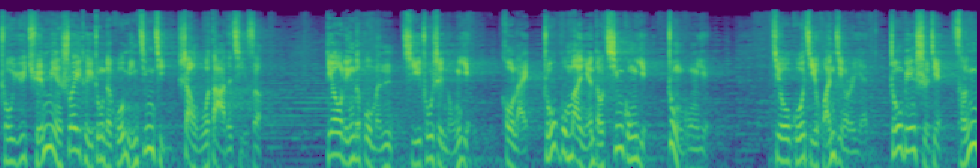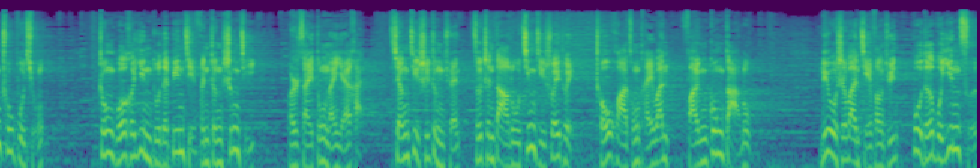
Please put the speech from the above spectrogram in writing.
处于全面衰退中的国民经济尚无大的起色，凋零的部门起初是农业。后来逐步蔓延到轻工业、重工业。就国际环境而言，周边事件层出不穷。中国和印度的边界纷争升级，而在东南沿海，蒋介石政权则趁大陆经济衰退，筹划从台湾反攻大陆。六十万解放军不得不因此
